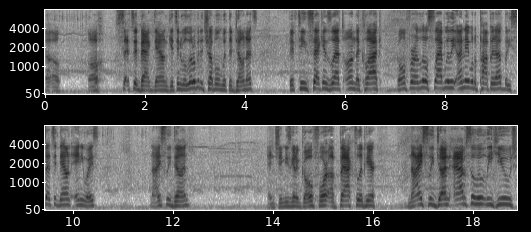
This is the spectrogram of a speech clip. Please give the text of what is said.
Uh-oh. Oh, sets it back down. Gets into a little bit of trouble with the donuts. 15 seconds left on the clock. Going for a little slap wheelie. Unable to pop it up, but he sets it down anyways. Nicely done. And Jimmy's going to go for a backflip here. Nicely done. Absolutely huge.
